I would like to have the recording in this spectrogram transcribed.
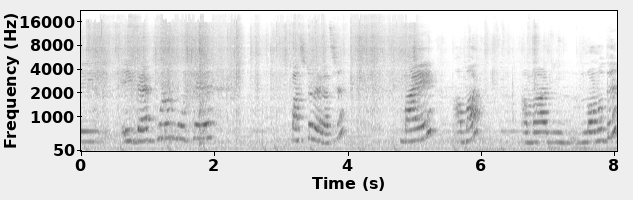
এই এই ব্যাগগুলোর মধ্যে পাঁচটা ব্যাগ আছে। মায়ের, আমার আমার ননদের,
